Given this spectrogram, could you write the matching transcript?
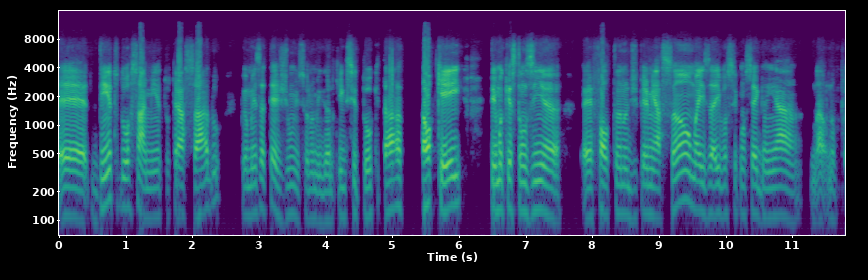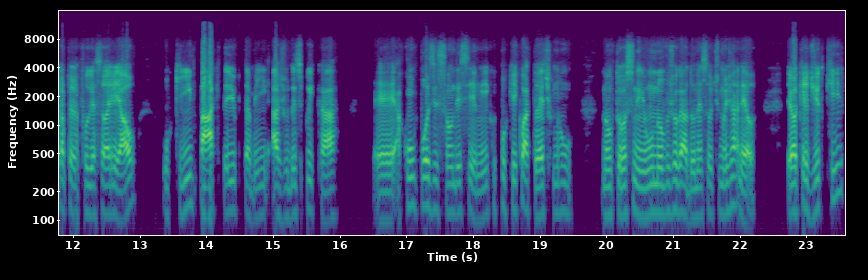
é, dentro do orçamento traçado, pelo menos até junho, se eu não me engano, que ele citou que está tá ok. Tem uma questãozinha é, faltando de premiação, mas aí você consegue ganhar na, na, própria folha salarial, o que impacta e o que também ajuda a explicar é, a composição desse elenco, por que o Atlético não, não trouxe nenhum novo jogador nessa última janela. Eu acredito que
